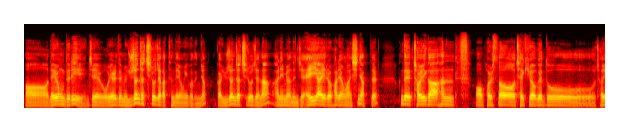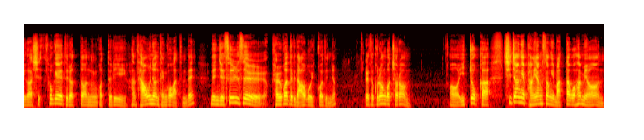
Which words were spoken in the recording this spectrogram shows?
어, 내용들이 이제 뭐 예를 들면 유전자 치료제 같은 내용이거든요. 그러니까 유전자 치료제나 아니면 이제 AI를 활용한 신약들. 근데 저희가 한 어, 벌써 제 기억에도 저희가 시- 소개해드렸던 것들이 한 4, 5년 된 것 같은데, 근데 이제 슬슬 결과들이 나오고 있거든요. 그래서 그런 것처럼 어, 이쪽과 시장의 방향성이 맞다고 하면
